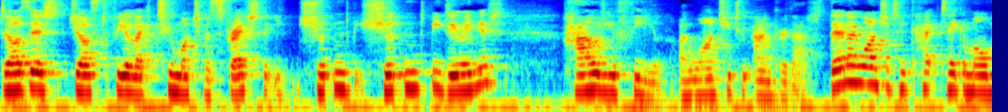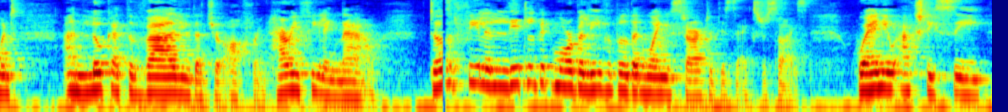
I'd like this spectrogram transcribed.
Does it just feel like too much of a stretch that you shouldn't be shouldn't be doing it? How do you feel? I want you to anchor that. Then I want you to take a moment and look at the value that you're offering. How are you feeling now? Does it feel a little bit more believable than when you started this exercise? When you actually see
